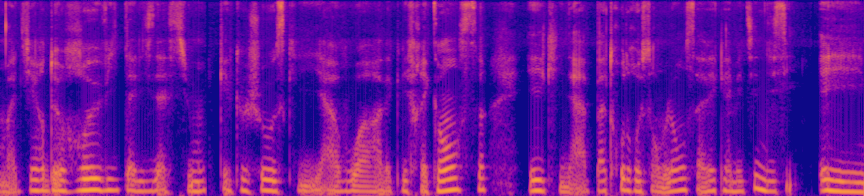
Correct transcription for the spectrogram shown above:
on va dire de revitalisation, quelque chose qui a à voir avec les fréquences et qui n'a pas trop de ressemblance avec la médecine d'ici. Et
